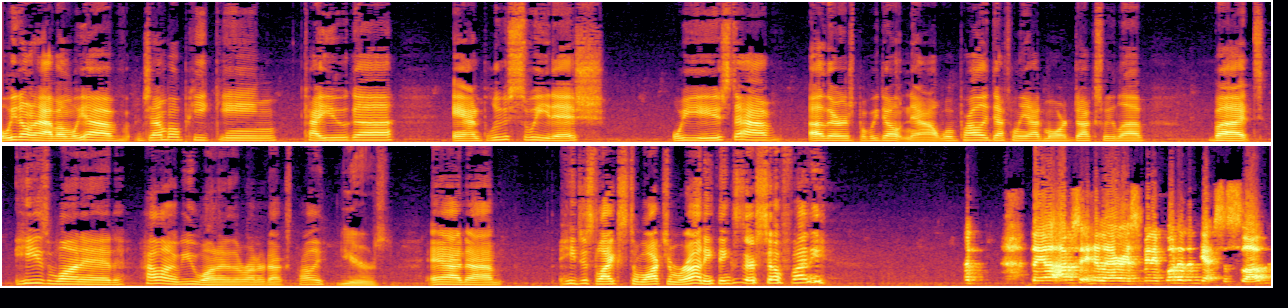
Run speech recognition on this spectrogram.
we don't have them. We have Jumbo Peking, Cayuga, and Blue Swedish. We used to have others, but we don't now. We'll probably definitely add more. Ducks we love. But he's wanted how long have you wanted the runner ducks? Probably years. And um, he just likes to watch them run. He thinks they're so funny. they are absolutely hilarious. I mean, if one of them gets a slug,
